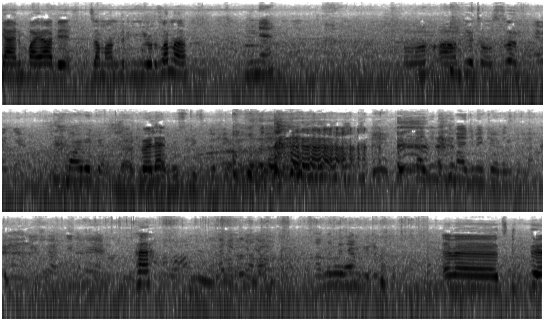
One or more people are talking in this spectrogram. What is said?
Yani bayağı bir zamandır yiyoruz ama Bu ne? oh afiyet olsun. Barbekü. Mercimek Böyle- çorbası getirmişler. Ben de bir mercimek çorbasında. Heh, Evet ya. Anlatacağım gülüm. evet bitti.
